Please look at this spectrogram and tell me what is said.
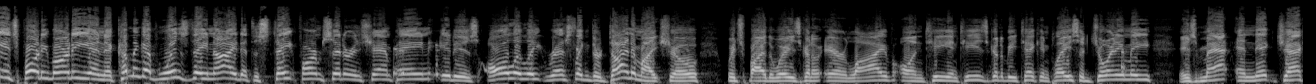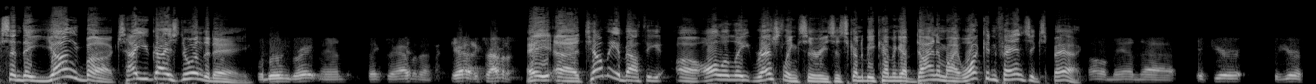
Hey, it's Party Marty, and uh, coming up Wednesday night at the State Farm Center in Champaign, it is All Elite Wrestling, their Dynamite show, which, by the way, is going to air live on TNT. is going to be taking place. And joining me is Matt and Nick Jackson, the Young Bucks. How you guys doing today? We're doing great, man. Thanks for having us. Yeah, thanks for having us. Hey, uh, tell me about the uh, All Elite Wrestling series. It's going to be coming up Dynamite. What can fans expect? Oh man, uh, if you're if you're a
